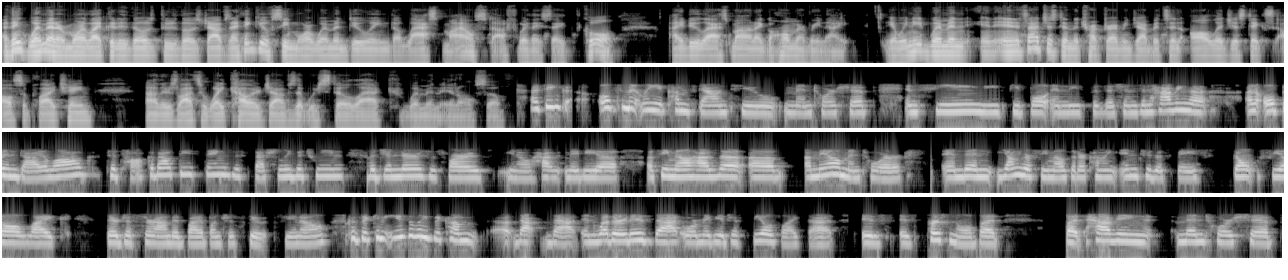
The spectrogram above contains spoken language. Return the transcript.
I think women are more likely to those do those jobs. And I think you'll see more women doing the last mile stuff where they say, cool, I do last mile and I go home every night. Yeah, we need women, and, and it's not just in the truck driving job; it's in all logistics, all supply chain. Uh, there's lots of white collar jobs that we still lack women in. Also, I think ultimately it comes down to mentorship and seeing these people in these positions and having a an open dialogue to talk about these things, especially between the genders, as far as, you know, have maybe a, a female has a, a, a male mentor, and then younger females that are coming into the space don't feel like they're just surrounded by a bunch of suits, you know, because it can easily become uh, that that, and whether it is that or maybe it just feels like that is is personal, but but having mentorship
